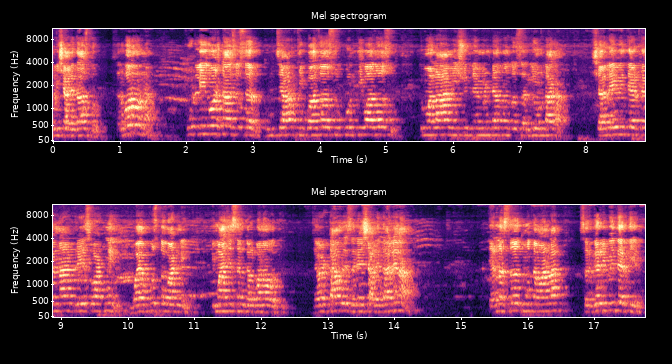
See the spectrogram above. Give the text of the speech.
मी शाळेत असतो. सर बरोबर ना? कुठली गोष्ट असू सर तुमची आर्थिक बाजू असू कोणती बाजू असू तुम्हाला आम्ही शून्य मिनिटात तो सर घेऊन टाका. शालेय विद्यार्थ्यांना ड्रेस वाटणे वया पुस्तक वाटणे ही माझी संकल्पना होती. जेव्हा टावरे सर हे शाळेत आले ना त्यांना सहज मुद्दा मांडला सर गरीब विद्यार्थी आहेत.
